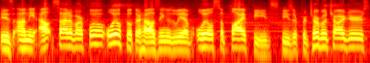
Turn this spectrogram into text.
is on the outside of our oil filter housing is we have oil supply feeds. These are for turbochargers,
